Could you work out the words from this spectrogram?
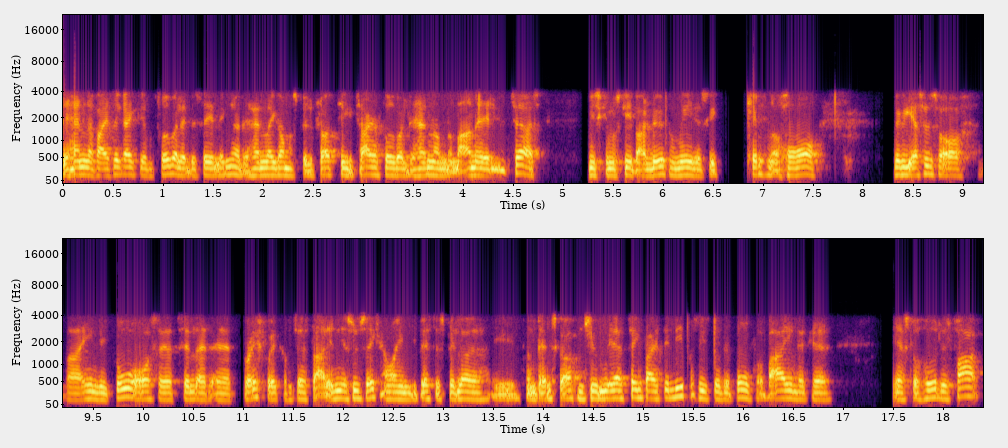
Det handler faktisk ikke rigtig om fodbold, ABC længere. Det handler ikke om at spille flot tiki fodbold. Det handler om noget meget mere elementært. Vi skal måske bare løbe noget mere. Det skal kæmpe noget hårdere. Hvilket jeg synes var, var egentlig gode årsager til, at, at Braithwaite kom til at starte inden. Jeg synes ikke, han var en af de bedste spillere i den danske offensiv, men jeg tænker faktisk, det er lige præcis det, vi har brug for. Bare en, der kan ja, slå hovedet lidt fra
